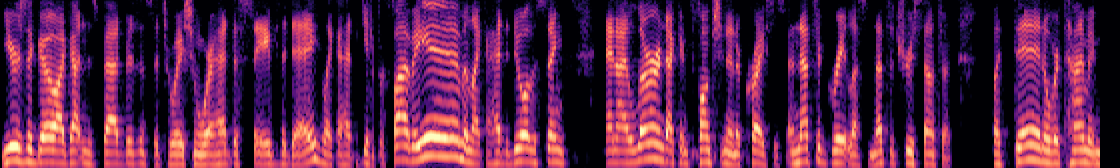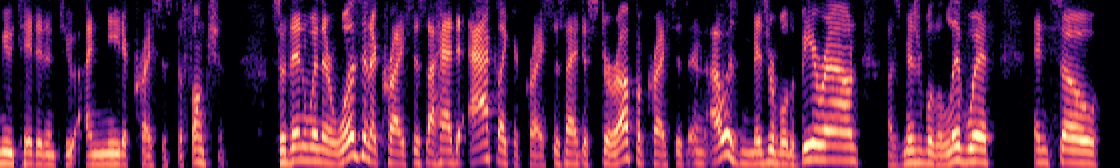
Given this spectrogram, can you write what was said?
years ago I got in this bad business situation where I had to save the day. Like I had to get up at 5 a.m. and like I had to do all this thing. And I learned I can function in a crisis. And that's a great lesson. That's a true soundtrack. But then over time it mutated into I need a crisis to function. So then when there wasn't a crisis, I had to act like a crisis. I had to stir up a crisis. And I was miserable to be around. I was miserable to live with. And so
